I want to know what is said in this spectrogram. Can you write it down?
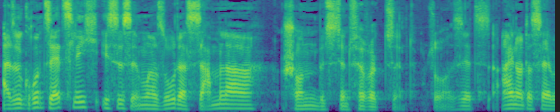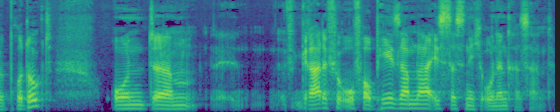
Also grundsätzlich ist es immer so, dass Sammler schon ein bisschen verrückt sind. So, es ist jetzt ein und dasselbe Produkt und ähm, gerade für OVP-Sammler ist das nicht uninteressant.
